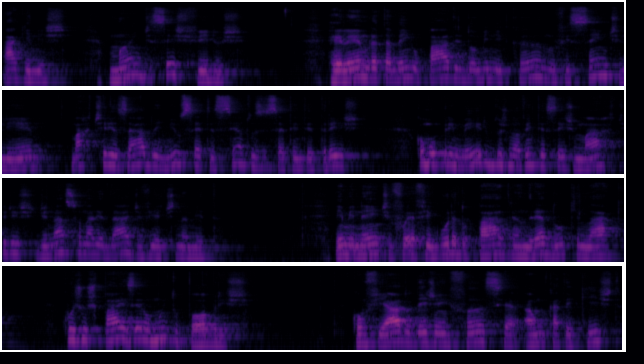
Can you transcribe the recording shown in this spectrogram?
Agnes, mãe de seis filhos. Relembra também o padre dominicano Vicente Lien, martirizado em 1773 como o primeiro dos 96 mártires de nacionalidade vietnamita. Eminente foi a figura do padre André Duque Lac, cujos pais eram muito pobres. Confiado desde a infância a um catequista,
